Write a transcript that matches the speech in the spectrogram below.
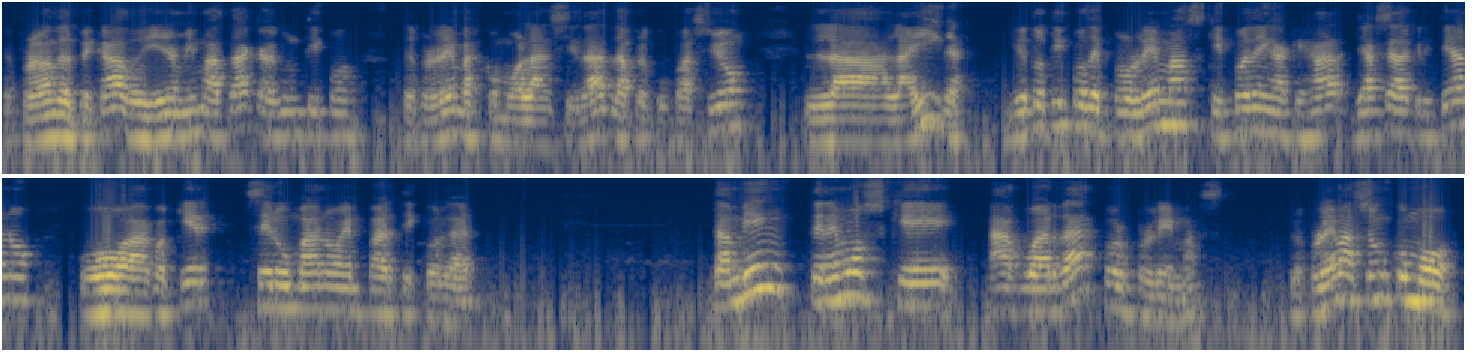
el problema del pecado, y ella misma ataca algún tipo de problemas como la ansiedad, la preocupación, la, ira y otro tipo de problemas que pueden aquejar ya sea al cristiano o a cualquier ser humano en particular. También tenemos que aguardar por problemas. Los problemas son como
